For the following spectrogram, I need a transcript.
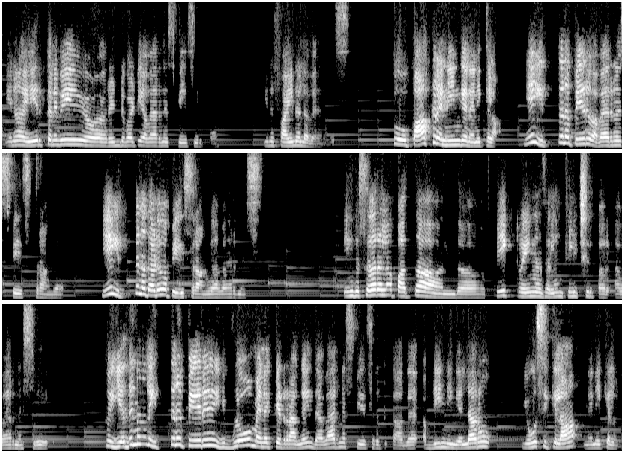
ஏன்னா ஏற்கனவே ரெண்டு வாட்டி அவேர்னஸ் பேசியிருப்போம். இது ஃபைனல் அவேர்னஸ் ஸோ பாக்குற நீங்க நினைக்கலாம். ஏன் இத்தனை பேர் அவேர்னஸ் பேசுறாங்க? ஏன் இத்தனை தடவை பேசுறாங்க அவேர்னஸ் எங்க சார் எல்லாம் பார்த்தா அந்த ஃபேக் ட்ரைனர்ஸ் எல்லாம் கிழிச்சிருப்பாரு அவேர்னஸ் எதனால இத்தனை பேரு இவ்ளோ மெனக்கெடுறாங்க இந்த அவேர்னஸ் பேசுறதுக்காக அப்படின்னு நீங்க எல்லாரும் யோசிக்கலாம் நினைக்கலாம்.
